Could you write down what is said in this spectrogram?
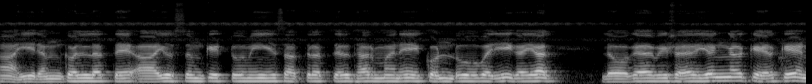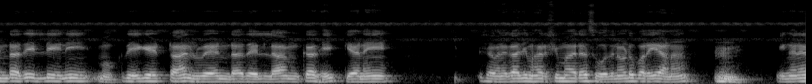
ആയിരം കൊല്ലത്തെ ആയുസ്സും കിട്ടുമീ സത്രത്തിൽ ധർമ്മനെ കൊണ്ടുവരികയാൽ ലോകവിഷയങ്ങൾ കേൾക്കേണ്ടതില്ലിനി മുക്തി കിട്ടാൻ വേണ്ടതെല്ലാം കഥിക്കണേ. ശവനകാദി മഹർഷിമാരെ സൂതനോട് പറയാണ് ഇങ്ങനെ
